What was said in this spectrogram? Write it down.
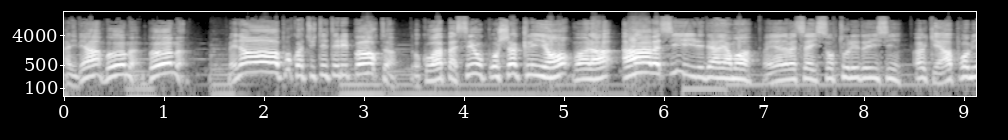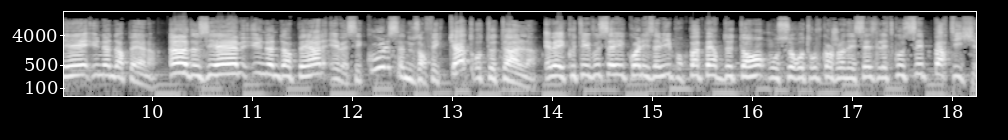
Allez, viens, boum, boum. Mais non, pourquoi tu t'es téléportes? Donc on va passer au prochain client, voilà. Ah bah si, il est derrière moi. Regardez ça, ils sont tous les deux ici. Ok, un premier, une Underpearl. Un deuxième, une Underpearl. Et eh bah c'est cool, ça nous en fait 4 au total. Et eh bah écoutez, vous savez quoi les amis, pour pas perdre de temps, on se retrouve quand j'en ai 16. Let's go, c'est parti.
